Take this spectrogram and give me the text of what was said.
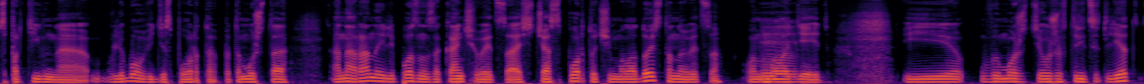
спортивная в любом виде спорта, потому что она рано или поздно заканчивается, а сейчас спорт очень молодой становится, он Мгм. молодеет. И вы можете уже в 30 лет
